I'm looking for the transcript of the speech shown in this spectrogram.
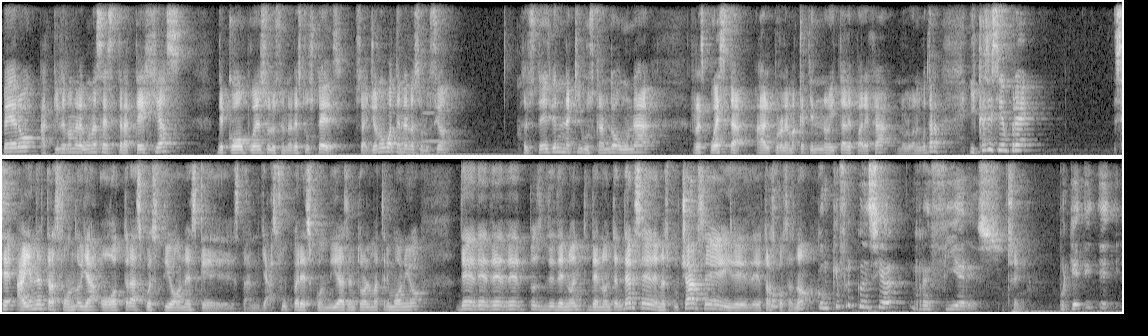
pero aquí les van a dar algunas estrategias de cómo pueden solucionar esto ustedes. O sea, yo no voy a tener la solución. O sea, si ustedes vienen aquí buscando una respuesta al problema que tienen ahorita de pareja, no lo van a encontrar. Y casi siempre se, hay en el trasfondo ya otras cuestiones que están ya súper escondidas dentro del matrimonio. De, de, de, de, pues de, de no, de no entenderse, de no escucharse y de, otras cosas, ¿no? ¿Con qué frecuencia refieres? Sí. Porque eh, eh,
